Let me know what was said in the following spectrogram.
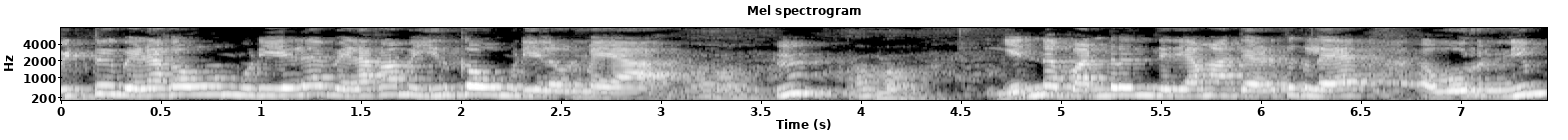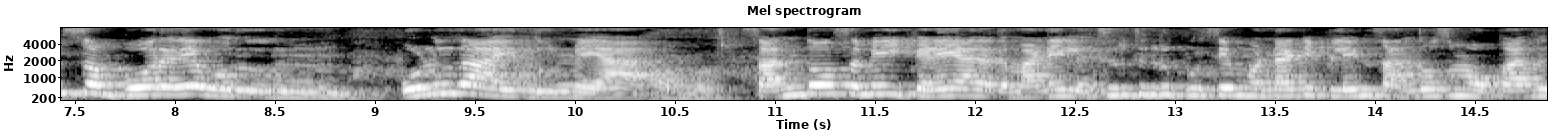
விட்டு விலகவும் முடியலை விலகாமல் இருக்கவும் முடியலை உண்மையா? ம்? என்ன பண்ணுறதுன்னு தெரியாமல் அந்த இடத்துக்குள்ள ஒரு நிமிஷம் போகிறதே ஒரு ம், பொழுதாயிருது உண்மையா? சந்தோஷமே கிடையாது அந்த மனையில் சிரிச்சுக்கிட்டு புருஷன் பொண்டாட்டி பிள்ளைன்னு சந்தோஷமாக உட்காந்து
